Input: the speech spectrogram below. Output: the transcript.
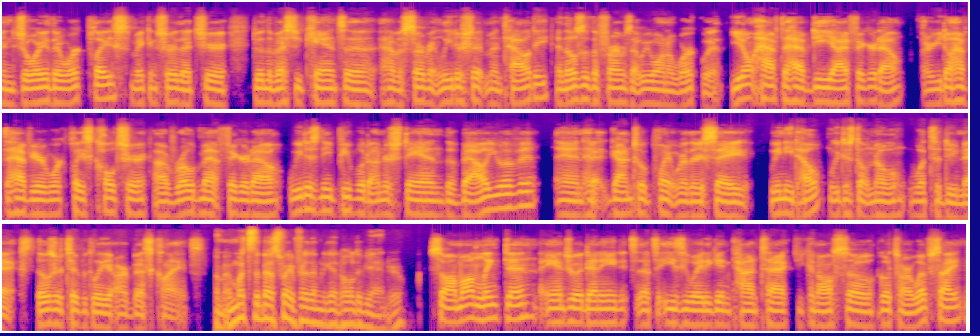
enjoy their workplace, making sure that you're doing the best you can to have a servant leadership mentality. And those are the firms that we want to work with. You don't have to have DEI figured out or you don't have to have your workplace culture uh, roadmap figured out. We just need people to understand the value of it and have gotten to a point where they say, we need help. We just don't know what to do next. Those are typically our best clients. And what's the best way for them to get hold of you, Andrew? So I'm on LinkedIn, Andrew Adeniyi. That's an easy way to get in contact. You can also go to our website,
